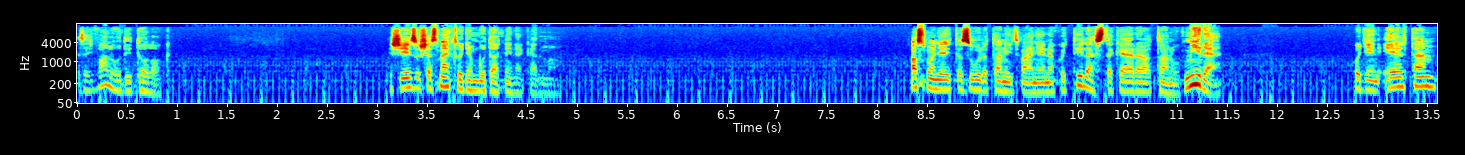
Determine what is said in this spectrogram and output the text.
Ez egy valódi dolog. És Jézus ezt meg tudja mutatni neked ma. Azt mondja itt az Úr a tanítványainak, hogy ti lesztek erre a tanúk. Mire? Hogy én éltem,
